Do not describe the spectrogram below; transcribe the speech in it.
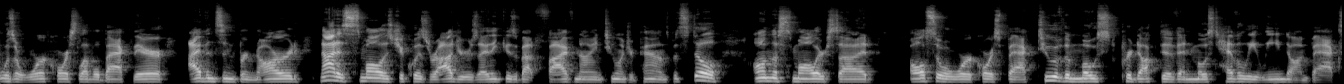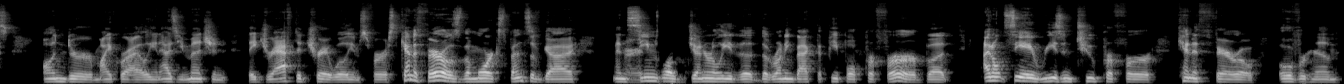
was a workhorse level back there. Yvenson Bernard, not as small as Jacquizz Rodgers. I think he was about 5'9", 200 pounds, but still on the smaller side also a workhorse back, two of the most productive and most heavily leaned on backs under Mike Riley. And as you mentioned, they drafted Trey Williams first. Kenneth Farrow's the more expensive guy and right. seems like generally the, the running back that people prefer, but I don't see a reason to prefer Kenneth Farrow over him.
